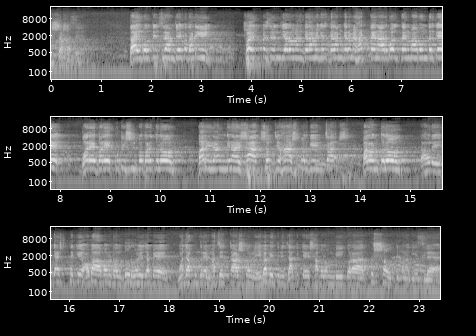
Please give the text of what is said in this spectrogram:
বিশ্বাস আছে। তাই বলতেছিলাম যে কথাটি, শহীদ প্রেসিডেন্ট জিয়া রহমান গ্রামে গ্রাম গ্রামে হাঁটতেন আর বলতেন মা বোনদেরকে, ঘরে ঘরে কুটির শিল্প গড়ে তুলুন। বাড়ির আঙ্গিনায় শাক, সবজি, হাঁস মুরগির চাষ পালন করুন, তাহলে এই দেশ থেকে অভাব অনটন দূর হয়ে যাবে। মজা পুকুরে মাছের চাষ করুন। এভাবে তিনি জাতিকে স্বাবলম্বী করার উৎসাহ উদ্দীপনা দিয়েছিলেন।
